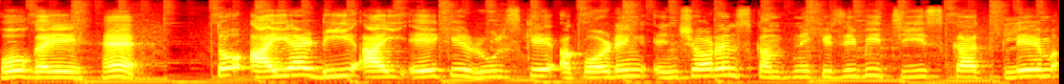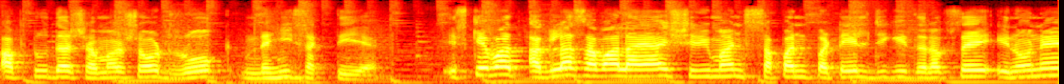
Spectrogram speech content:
हो गए हैं तो आई के रूल्स के अकॉर्डिंग इंश्योरेंस कंपनी किसी भी चीज़ का claim up to the sum assured रोक नहीं सकती है। इसके बाद अगला सवाल आया है श्रीमान सपन पटेल जी की तरफ़ से। इन्होंने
